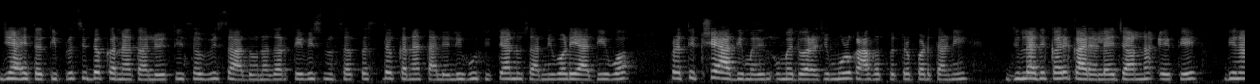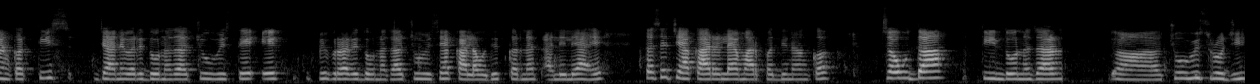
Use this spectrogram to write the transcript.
जी आहे तर ती प्रसिद्ध करण्यात आली होती. सव्वीस सहा दोन हजार तेवीसनुसार प्रसिद्ध करण्यात आलेली होती. त्यानुसार निवड यादी व प्रतीक्षा यादीमधील उमेदवाराची मूळ कागदपत्र पडताळणी जिल्हाधिकारी कार्यालय जालना येथे दिनांक तीस जानेवारी दोन हजार चोवीस ते एक फेब्रुवारी दोन हजार चोवीस या कालावधीत करण्यात आलेले आहे. तसेच या कार्यालयामार्फत दिनांक चौदा तीन दोन हजार चोवीस रोजी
